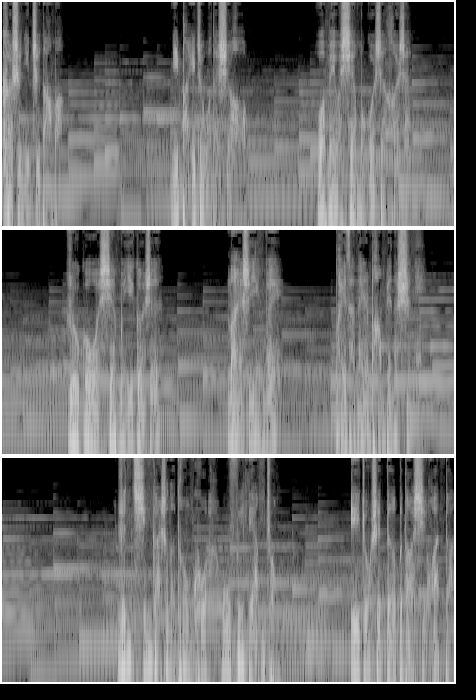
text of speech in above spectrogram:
可是你知道吗？你陪着我的时候，我没有羡慕过任何人。如果我羡慕一个人，那也是因为陪在那人旁边的是你。人情感上的痛苦无非两种，一种是得不到喜欢的，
